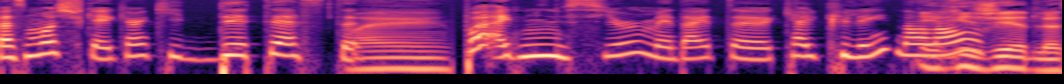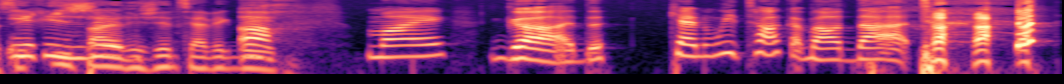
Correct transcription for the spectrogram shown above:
Parce que moi, je suis quelqu'un qui déteste pas être minutieux, mais d'être euh, calculé dans l'art. Et rigide, là. C'est hyper rigide. C'est avec des... Oh my God! Can we talk about that?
